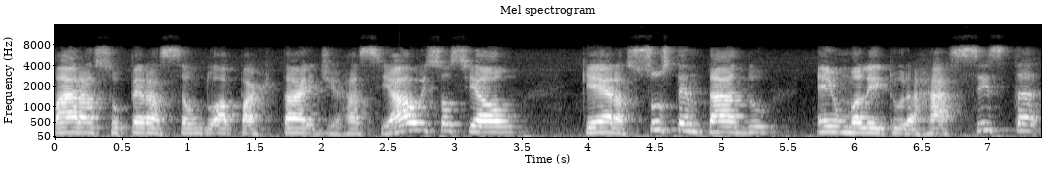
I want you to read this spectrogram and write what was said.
para a superação do apartheid racial e social que era sustentado em uma leitura racista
